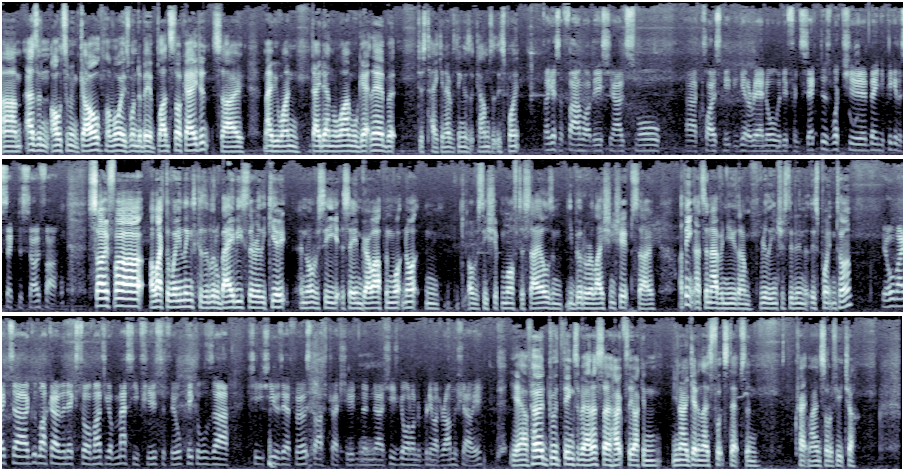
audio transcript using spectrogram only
Um, as an ultimate goal, I've always wanted to be a bloodstock agent, so maybe one day down the line we'll get there, but just taking everything as it comes at this point. I guess a farm like this, you know, it's small, uh, close knit, you get around all the different sectors. What's your, been your pick of the sectors so far? So far, I like the weanlings because they're little babies, they're really cute, and obviously you get to see them grow up and whatnot, and obviously ship them off to sales, and you build a relationship. So I think that's an avenue that I'm really interested in at this point in time. Yeah, well, mate, uh, good luck over the next 12 months. You've got massive shoes to fill. Pickles, uh, she, she was our first fast track student, and uh, she's gone on to pretty much run the show here. Yeah, I've heard good things about her, so hopefully I can, you know, get in those footsteps and create my own sort of future.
